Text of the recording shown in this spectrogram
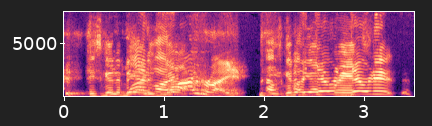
he's going to be on his yacht. Right. He's going to be on there, France. There it is.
